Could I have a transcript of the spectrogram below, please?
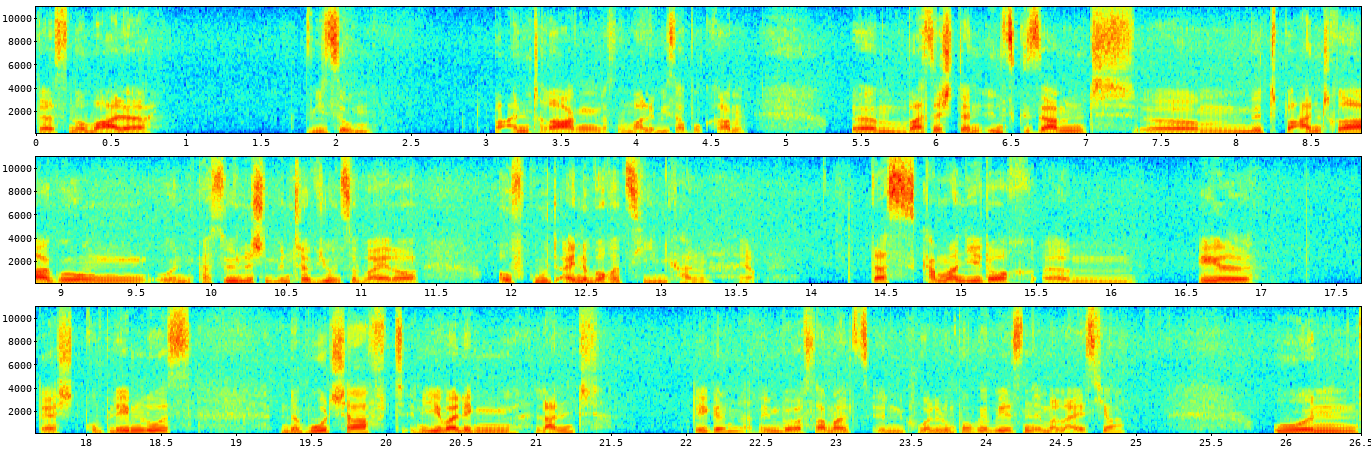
das normale Visum beantragen, das normale Visa-Programm, ähm, was sich dann insgesamt ähm, mit Beantragung und persönlichem Interview und so weiter auf gut eine Woche ziehen kann. Ja. Das kann man jedoch ähm, regelrecht problemlos in der Botschaft im jeweiligen Land regeln. Also wir damals in Kuala Lumpur gewesen, in Malaysia. Und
